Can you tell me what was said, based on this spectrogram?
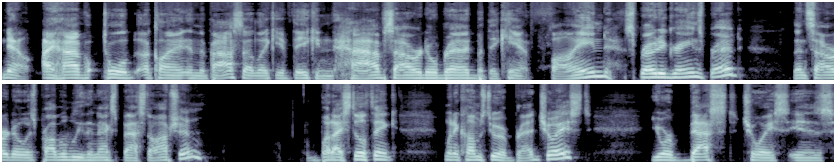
Now, I have told a client in the past that like if they can have sourdough bread, but they can't find sprouted grains bread, then sourdough is probably the next best option. But I still think when it comes to a bread choice, your best choice is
